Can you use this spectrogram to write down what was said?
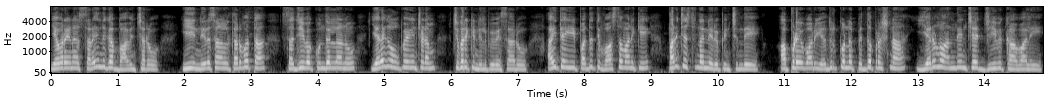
ఎవరైనా సరైనదిగా భావించరు. ఈ నిరసనల తర్వాత సజీవ కుందెళ్ళను ఎరగా ఉపయోగించడం చివరికి నిలిపివేశారు. అయితే ఈ పద్ధతి వాస్తవానికి పనిచేస్తుందని నిరూపించింది. అప్పుడే వారు ఎదుర్కొన్న పెద్ద ప్రశ్న ఎరను అందించే జీవి కావాలి.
